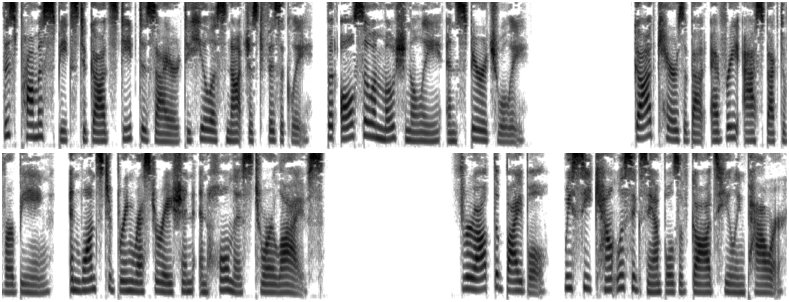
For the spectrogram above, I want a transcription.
This promise speaks to God's deep desire to heal us not just physically, but also emotionally and spiritually. God cares about every aspect of our being, and wants to bring restoration and wholeness to our lives. Throughout the Bible, we see countless examples of God's healing power.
